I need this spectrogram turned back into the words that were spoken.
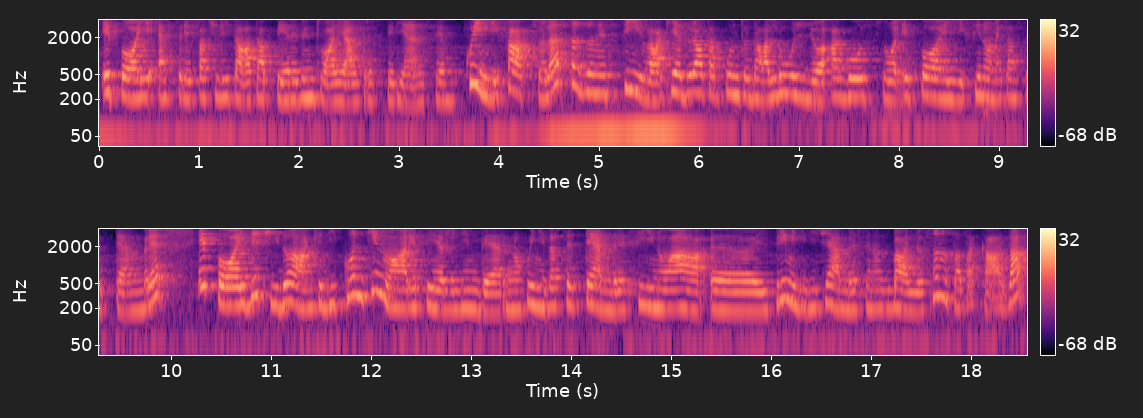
e poi essere facilitata per eventuali altre esperienze. Quindi faccio la stagione estiva che è durata appunto da luglio, agosto e poi fino a metà settembre e poi decido anche di continuare per l'inverno, quindi da settembre fino ai eh, primi di dicembre se non sbaglio sono stata a casa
